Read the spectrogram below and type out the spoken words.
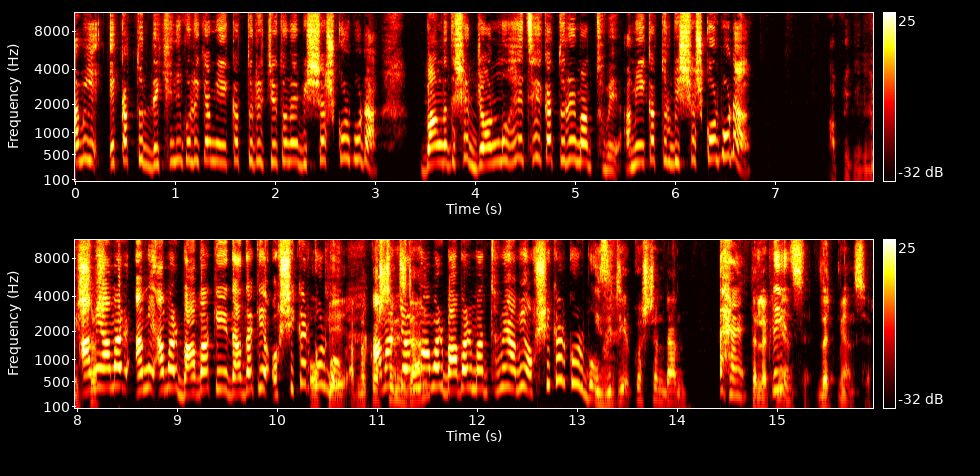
আমি একাত্তর দেখিনি বলে কি আমি একাত্তরের চেতনায় বিশ্বাস করব না? বাংলাদেশের জন্ম হয়েছে একাত্তরের মাধ্যমে। আমি একাত্তর বিশ্বাস করব না? আপনি কি বিশ্বাস আমি আমার আমি আমার বাবাকে দাদাকে অস্বীকার করব। আমার জন্ম আমার বাবার মাধ্যমে আমি অস্বীকার করব। Is it your question done let me answer let me answer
